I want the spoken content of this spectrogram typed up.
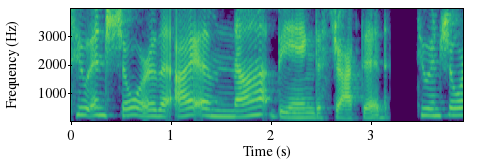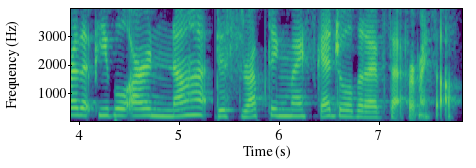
to ensure that I am not being distracted, to ensure that people are not disrupting my schedule that I've set for myself.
